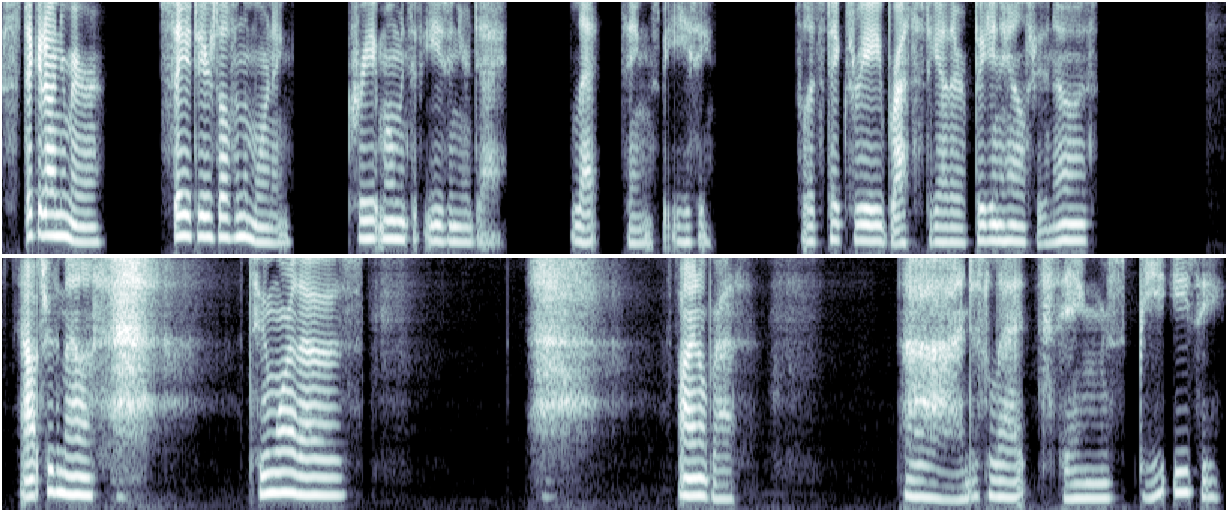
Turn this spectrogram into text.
Stick it on your mirror. Say it to yourself in the morning. Create moments of ease in your day. Let things be easy. So let's take three breaths together. Big inhale through the nose, out through the mouth. Two more of those. Final breath. Ah, and just let things be easy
